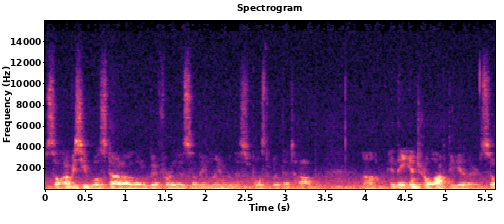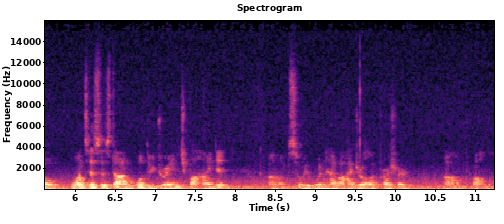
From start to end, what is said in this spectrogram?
so obviously we'll start out a little bit further, so they land where they're supposed to at the top. Um, and they interlock together, so once this is done, we'll do drainage behind it, um, so we wouldn't have a hydraulic pressure, um, problem.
